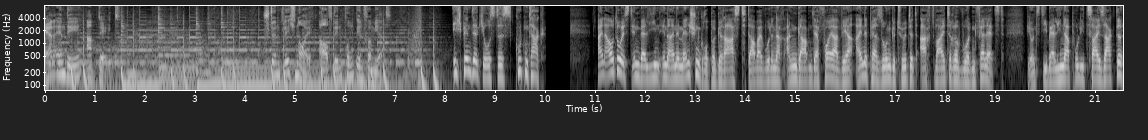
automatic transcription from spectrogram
RND Update. Stündlich neu. Auf den Punkt informiert. Ich bin Dirk Jostes. Guten Tag. Ein Auto ist in Berlin in eine Menschengruppe gerast. Dabei wurde nach Angaben der Feuerwehr eine Person getötet, acht weitere wurden verletzt. Wie uns die Berliner Polizei sagte,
